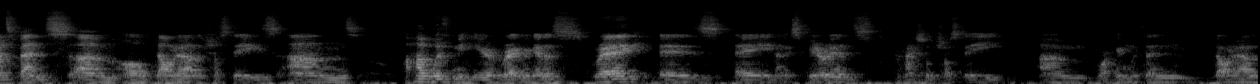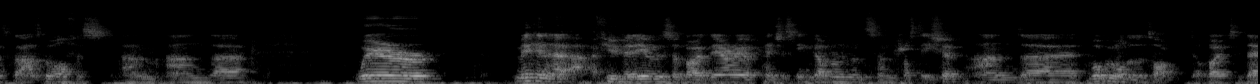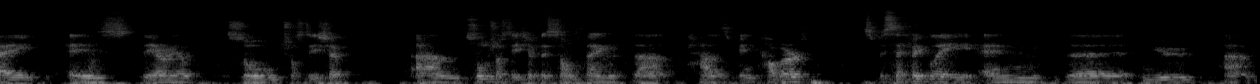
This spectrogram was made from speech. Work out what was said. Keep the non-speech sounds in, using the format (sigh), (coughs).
Brian Spence um, of Dalriada Trustees, and I have with me here Greig McGuinness. Greig is a, an experienced professional trustee um, working within Dalriada's Glasgow office, um, and uh, we're making a, a, few videos about the area of pension scheme governance and trusteeship. And uh, what we wanted to talk about today is the area of sole trusteeship. Um, sole trusteeship is something that has been covered specifically in the new um,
